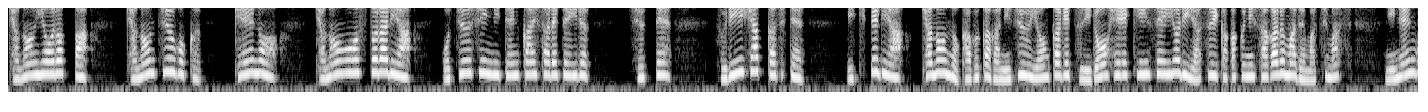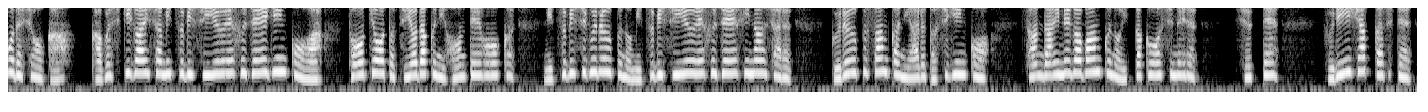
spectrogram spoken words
キャノンヨーロッパ、キャノン中国、ケーノー、キャノンオーストラリア、を中心に展開されている。出展、フリー百科事典、ウィキペディア、キャノンの株価が24ヶ月移動平均線より安い価格に下がるまで待ちます。2年後でしょうか。株式会社三菱 UFJ 銀行は、東京都千代田区に本店を置く、三菱グループの三菱 UFJ フィナンシャル、グループ参加にある都市銀行、三大メガバンクの一角を占める。出店、フリー百科事典、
